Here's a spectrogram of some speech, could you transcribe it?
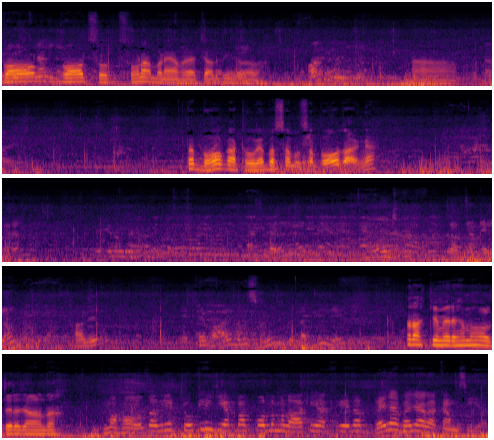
ਬਹੁਤ ਬਹੁਤ ਸੋਹਣਾ ਬਣਿਆ ਹੋਇਆ ਚੜ੍ਹਦੀ ਕਲਾ। ਹਾਂ। ਤਾਂ ਬਹੁਤ ਇਕੱਠ ਹੋ ਗਿਆ ਬੱਸਾਂ ਬੁੱਸਾਂ ਬਹੁਤ ਆ ਗਈਆਂ। ਹਾਂਜੀ। ਇੱਥੇ ਆਵਾਜ਼ ਬੜੀ ਸੋਹਣੀ ਲੱਗੀ ਜੀ। ਰੱਖ ਕੇ ਮੇਰੇ ਮਾਹੌਲ ਤੇਰਾ ਜਾਣ ਦਾ? ਮਾਹੌਲ ਤਾਂ ਵੀਰੇ ਟੋਟਲੀ ਜੇ ਆਪਾਂ ਕੁੱਲ ਮਿਲਾ ਕੇ ਆਖੀਏ ਤਾਂ ਬਹਿਜਾ ਬਹਿਜਾ ਵਾਲਾ ਕੰਮ ਸੀ ਯਾਰ।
